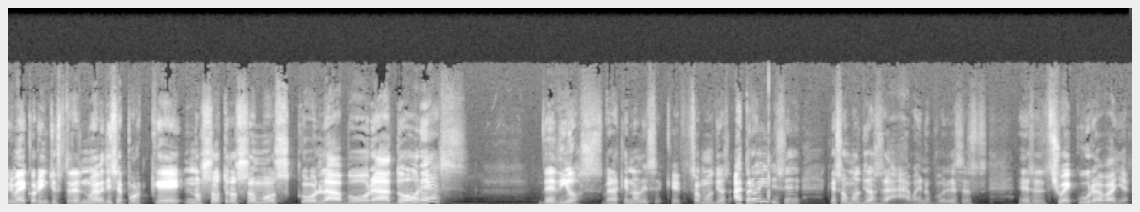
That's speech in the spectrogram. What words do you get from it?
1 Corintios 3:9 dice, porque nosotros somos colaboradores de Dios. ¿Verdad que no dice que somos Dios? Ah, pero ahí dice que somos Dios. Ah, bueno, pues eso es, eso es chuecura, vaya.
